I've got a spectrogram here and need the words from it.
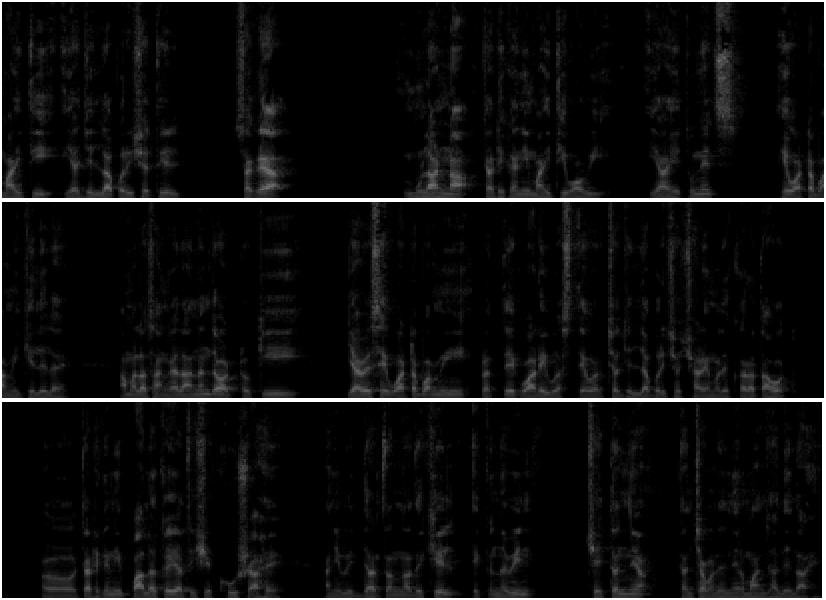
माहिती या जिल्हा परिषदेतील सगळ्या मुलांना त्या ठिकाणी माहिती व्हावी या हेतूनेच हे वाटप आम्ही केलेलं आहे. आम्हाला सांगायला आनंद वाटतो की ज्यावेळेस हे वाटप आम्ही प्रत्येक वाडी वस्त्यावरच्या जिल्हा परिषद शाळेमध्ये करत आहोत त्या ठिकाणी पालकही अतिशय खुश आहे आणि विद्यार्थ्यांना देखील एक नवीन चैतन्य त्यांच्यामध्ये निर्माण झालेलं आहे.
